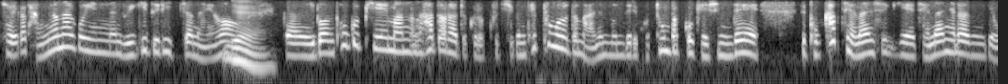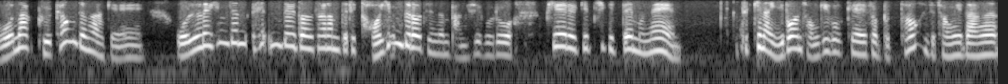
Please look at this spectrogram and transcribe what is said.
저희가 당면하고 있는 위기들이 있잖아요. 예. 그러니까 이번 폭우 피해만 하더라도 그렇고 지금 태풍으로도 많은 분들이 고통받고 계신데 복합 재난 시기에 재난이라는 게 워낙 불평등하게 원래 힘든 힘들던 사람들이 더 힘들어지는 방식으로 피해를 끼치기 때문에 특히나 이번 정기국회에서부터 이제 정의당은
